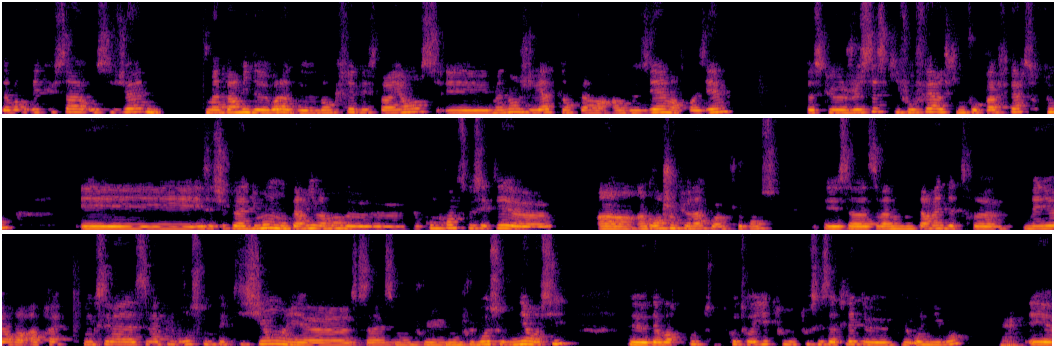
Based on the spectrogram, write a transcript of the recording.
d'avoir vécu ça aussi jeune. Ça m'a permis de voilà d'ancrer de, l'expérience et maintenant j'ai hâte d'en faire un, deuxième, un troisième parce que je sais ce qu'il faut faire et ce qu'il ne faut pas faire surtout. Et, ces championnats du monde m'ont permis vraiment de, comprendre ce que c'était euh, un, grand championnat, quoi, je pense. Et ça, ça va me permettre d'être euh, meilleur après. Donc c'est ma, ma, plus grosse compétition et euh, c'est mon plus, mon plus beau souvenir aussi d'avoir côtoyé tous ces athlètes de, haut niveau. Et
